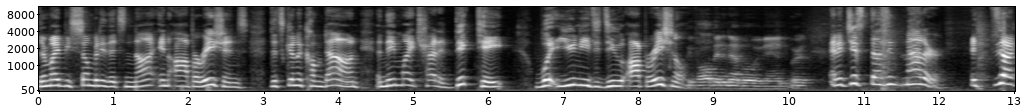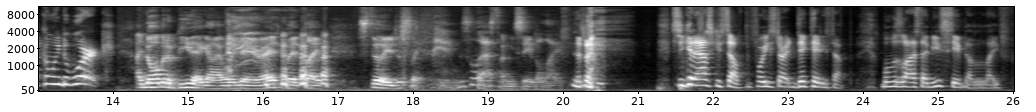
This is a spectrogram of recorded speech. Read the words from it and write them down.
there might be somebody that's not in operations that's going to come down and they might try to dictate what you need to do operational. We've all been in that moment, man. We're, And it just doesn't matter. It's not going to work. I know I'm gonna be that guy one day, right? But like, still, you're just like, man, when's the last time you saved a life? So you got to ask yourself before you start dictating stuff. When was the last time you saved a life?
